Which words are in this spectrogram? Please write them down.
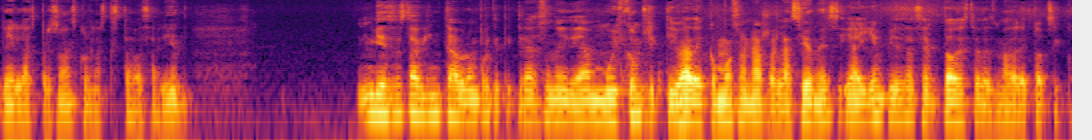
de las personas con las que estaba saliendo y eso está bien cabrón porque te creas una idea muy conflictiva de cómo son las relaciones y ahí empieza a ser todo este desmadre tóxico.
